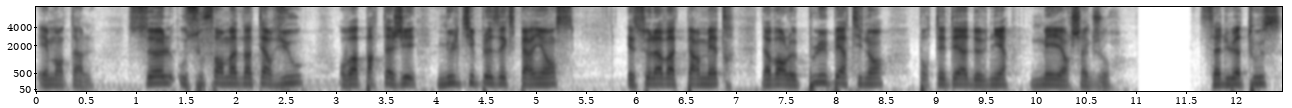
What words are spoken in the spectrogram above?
et mental. Seul ou sous format d'interview, on va partager multiples expériences et cela va te permettre d'avoir le plus pertinent pour t'aider à devenir meilleur chaque jour. Salut à tous,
